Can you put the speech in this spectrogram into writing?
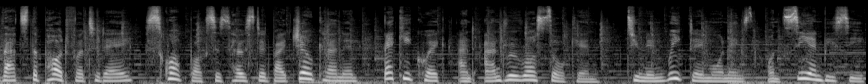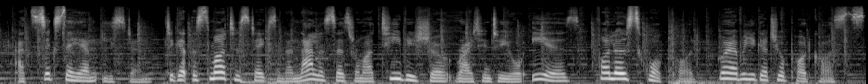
That's the pod for today. Squawk Box is hosted by Joe Kernan, Becky Quick, and Andrew Ross Sorkin. Tune in weekday mornings on CNBC at 6 a.m. Eastern. To get the smartest takes and analysis from our TV show right into your ears, follow Squawk Pod wherever you get your podcasts.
